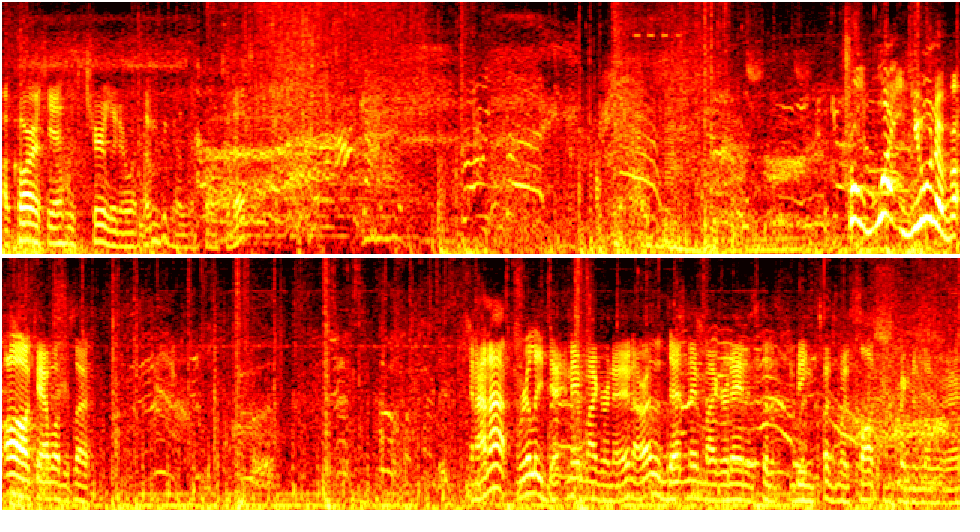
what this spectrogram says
Of course, he has his cheerleader with him because of course he does. From what universe? Oh, okay, I'm about to say. Can I not really detonate my grenade? I'd rather detonate my grenade instead of being touched by sausage fingers over there.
